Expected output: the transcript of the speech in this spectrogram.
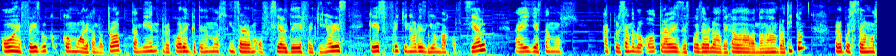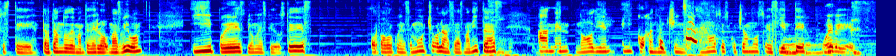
o en Facebook como Alejandro Trop. También recuerden que tenemos Instagram oficial de Friquiñores, que es friquiñores-oficial. Ahí ya estamos actualizándolo otra vez después de haberlo dejado abandonado un ratito, pero pues estaremos este, tratando de mantenerlo más vivo. Y pues yo me despido de ustedes. Por favor, cuídense mucho, lávense las manitas, amen, no odien y cojan un chingo. Nos escuchamos el siguiente jueves.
